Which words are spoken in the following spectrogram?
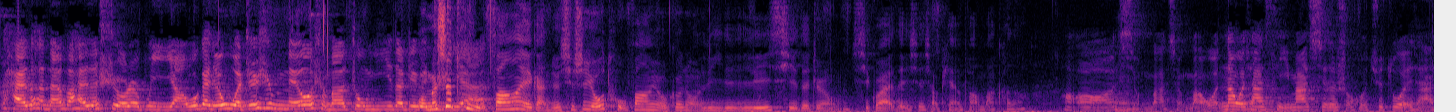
孩子和南方孩子是有点不一样。我感觉我真是没有什么中医的这个我们是土方哎，感觉其实有土方，有各种离离奇的这种奇怪的一些小偏方吧，可能。哦哦，行吧行吧，我那我下次姨妈期的时候去做一下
